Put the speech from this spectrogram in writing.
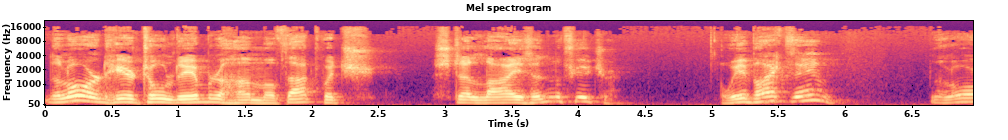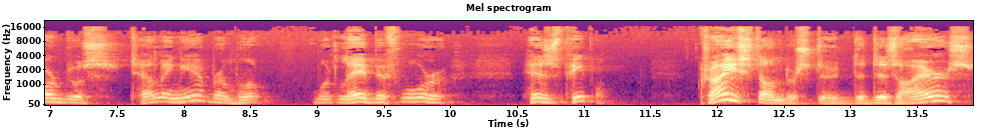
The Lord here told Abraham of that which still lies in the future. Way back then, the Lord was telling Abram what, what lay before his people. Christ understood the desires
